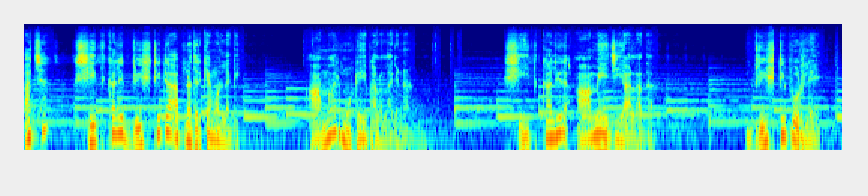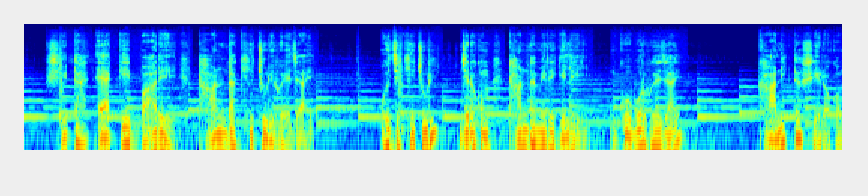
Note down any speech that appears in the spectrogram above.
আচ্ছা শীতকালে বৃষ্টিটা আপনাদের কেমন লাগে? আমার মোটেই ভালো লাগে না। শীতকালের আমেজই আলাদা। বৃষ্টি পড়লে সেটা একেবারে ঠান্ডা খিচুড়ি হয়ে যায়। ওই যে খিচুড়ি, যেরকম ঠান্ডা মেরে গেলেই গোবর হয়ে যায়, খানিকটা সেরকম।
